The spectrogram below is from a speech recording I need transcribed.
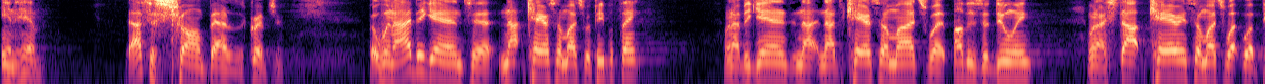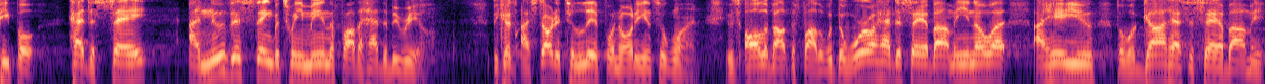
in him. That's a strong passage of scripture. But when I began to not care so much what people think, when I began not, not to care so much what others are doing, when I stopped caring so much what, what people had to say, I knew this thing between me and the Father had to be real because I started to live for an audience of one. It was all about the Father. What the world had to say about me, you know what? I hear you, but what God has to say about me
